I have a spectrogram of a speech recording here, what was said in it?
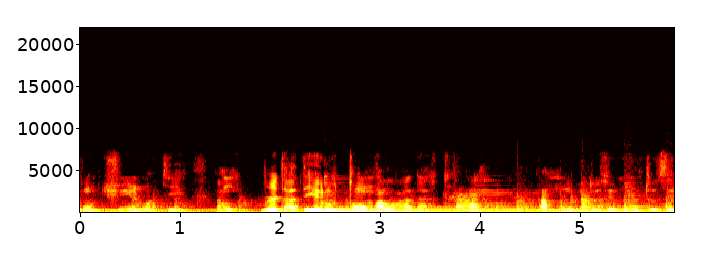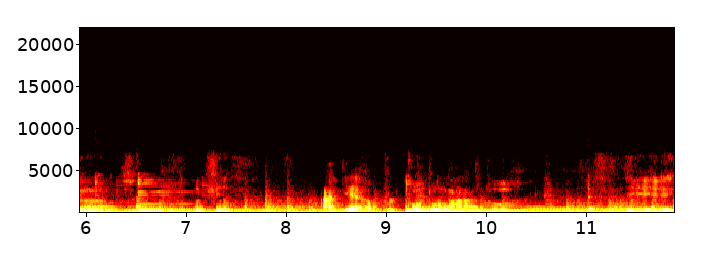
contínua que é um verdadeiro toma lá da cá há muitos e muitos anos. Enfim, a guerra por todo lado. E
